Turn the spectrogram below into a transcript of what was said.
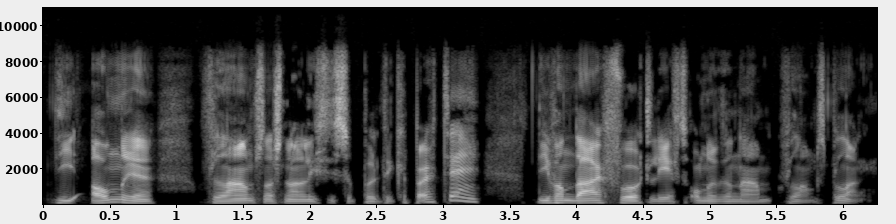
Die andere Vlaams-nationalistische politieke partij, die vandaag voortleeft onder de naam Vlaams Belang.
